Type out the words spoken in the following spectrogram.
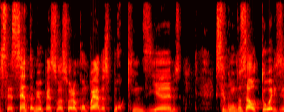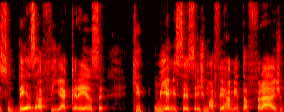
60 mil pessoas foram acompanhadas por 15 anos. Segundo os autores, isso desafia a crença que o IMC seja uma ferramenta frágil,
